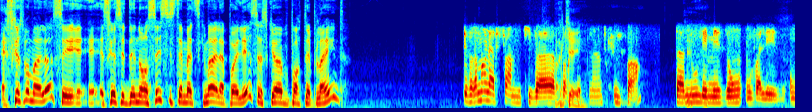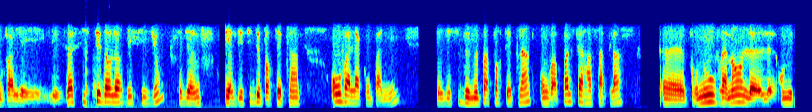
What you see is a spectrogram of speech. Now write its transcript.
Est-ce que ce moment-là, c'est, est-ce que c'est dénoncé systématiquement à la police? Est-ce que vous portez plainte? C'est vraiment la femme qui va porter plainte ou pas nous, les maisons, on va les, on va les, les assister dans leurs décisions. C'est-à-dire, si elle décide de porter plainte, on va l'accompagner. Si elle décide de ne pas porter plainte, on va pas le faire à sa place. Euh, pour nous, vraiment, le, on, est,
